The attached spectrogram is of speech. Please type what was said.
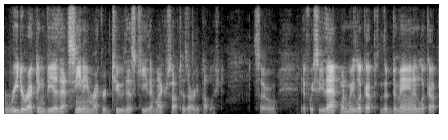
redirecting via that CNAME record to this key that Microsoft has already published. So if we see that when we look up the domain and look up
